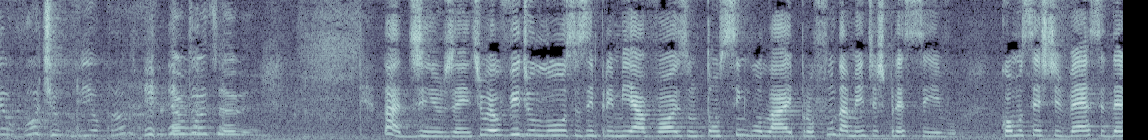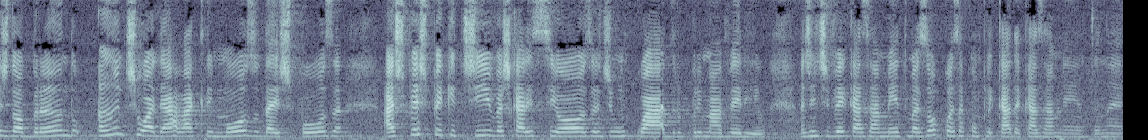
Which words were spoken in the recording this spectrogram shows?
Eu vou te ouvir, eu prometo. Eu vou te ouvir. Tadinho, gente. O Elvídio Lúcio imprimia a voz um tom singular e profundamente expressivo, como se estivesse desdobrando, ante o olhar lacrimoso da esposa, as perspectivas cariciosas de um quadro primaveril. A gente vê casamento, mas ou coisa complicada é casamento, né?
